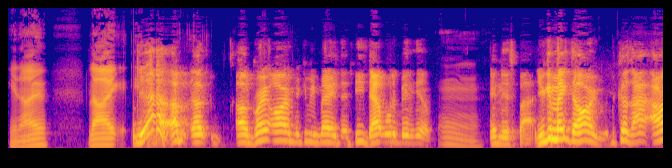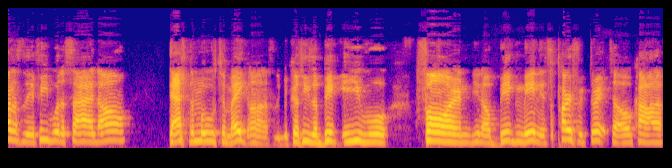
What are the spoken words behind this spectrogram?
You know, like yeah, a, a, a great argument can be made that he that would have been him mm. in this spot. You can make the argument because I honestly, if he would have signed on that's the move to make, honestly, because he's a big evil, foreign, you know, big menace, perfect threat to Okada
